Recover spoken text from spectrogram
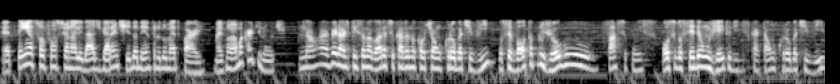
é, tem a sua funcionalidade garantida dentro do Mad Party, mas não é uma carta inútil. Não, é verdade. Pensando agora, se o cara nocautear um Crobat V, você volta pro jogo fácil com isso. Ou se você der um jeito de descartar um Crobat V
